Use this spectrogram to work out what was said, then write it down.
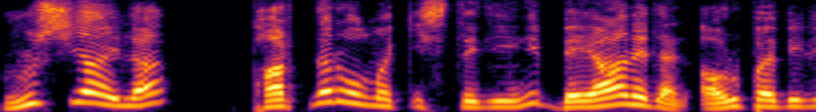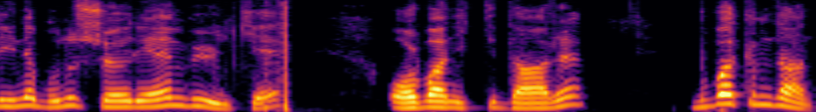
Rusya ile partner olmak istediğini beyan eden, Avrupa Birliği'ne bunu söyleyen bir ülke. Orban iktidarı. Bu bakımdan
